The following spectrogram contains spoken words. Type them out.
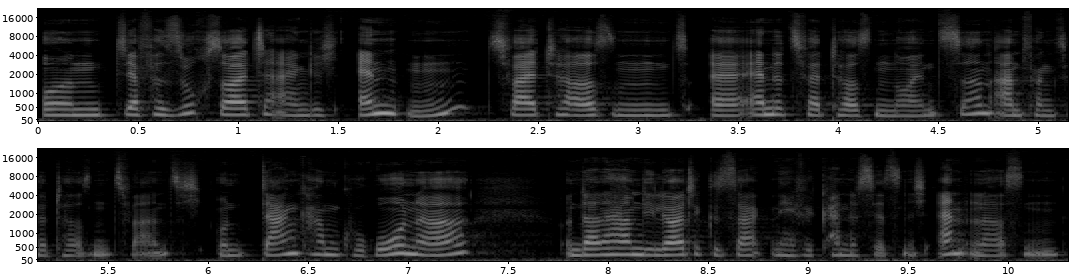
Und der Versuch sollte eigentlich enden 2000, äh, Ende 2019, Anfang 2020. Und dann kam Corona und dann haben die Leute gesagt, nee, wir können das jetzt nicht enden lassen.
